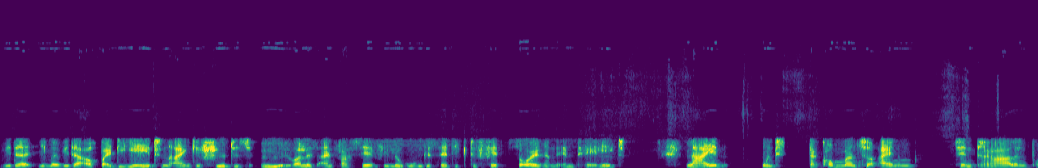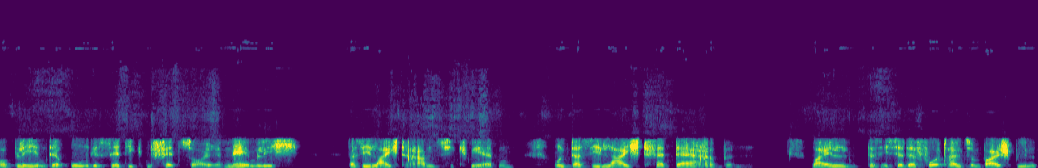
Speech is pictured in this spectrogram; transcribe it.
wieder immer wieder auch bei Diäten eingeführtes Öl, weil es einfach sehr viele ungesättigte Fettsäuren enthält. Lein und da kommt man zu einem zentralen Problem der ungesättigten Fettsäuren, nämlich, dass sie leicht ranzig werden und dass sie leicht verderben. Weil das ist ja der Vorteil zum Beispiel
